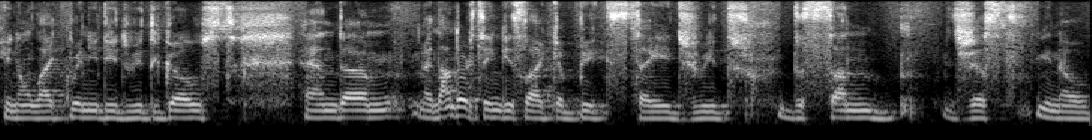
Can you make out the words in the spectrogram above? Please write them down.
you know, like when you did with Ghost. And um, another thing is like a big stage with the sun just, you know,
